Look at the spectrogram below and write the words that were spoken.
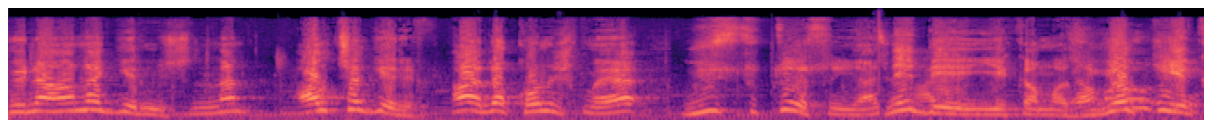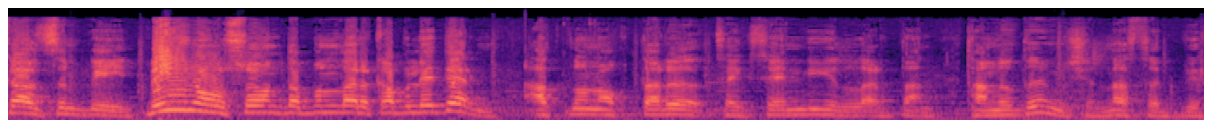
günahına girmişsin lan. Alçak herif. Hala konuşmaya yüz tutuyorsun ya. Ne beyin yıkaması? Ama Yok ki yıkansın beyin. Beyin olsa onda bunları kabul eder mi? Adnan Oktar'ı 80'li yıllardan tanıdığım için nasıl bir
